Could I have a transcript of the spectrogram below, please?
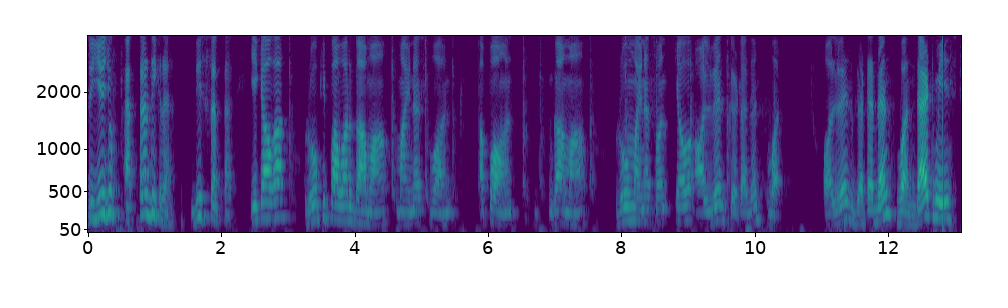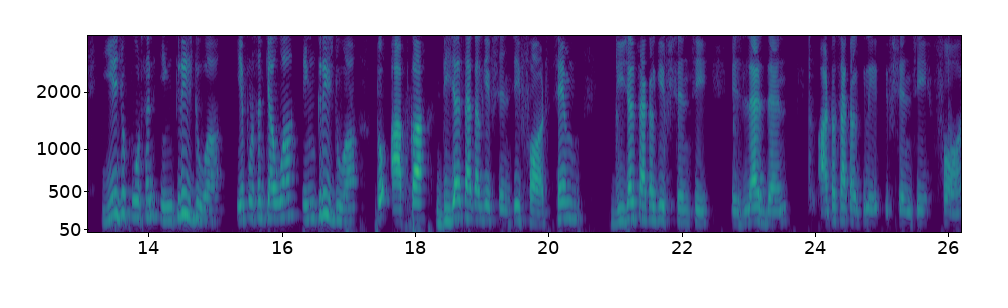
तो ये जो फैक्टर दिख रहा है दिस फैक्टर ये क्या होगा? रो की power gamma minus one upon gamma rho minus one क्या होगा? Always greater than one always greater than one that means ये जो पोर्शन इंक्रीज हुआ, ये पोर्शन क्या हुआ? इंक्रीज हुआ। तो आपका डीजल साइकिल की efficiency for same diesel cycle की efficiency is less than Otto cycle की efficiency for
